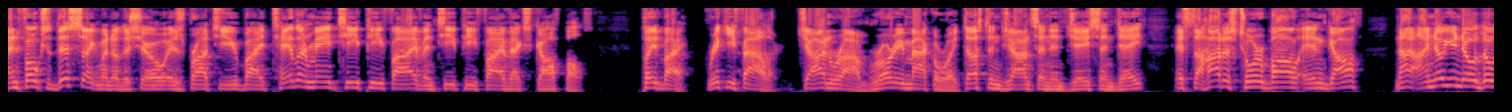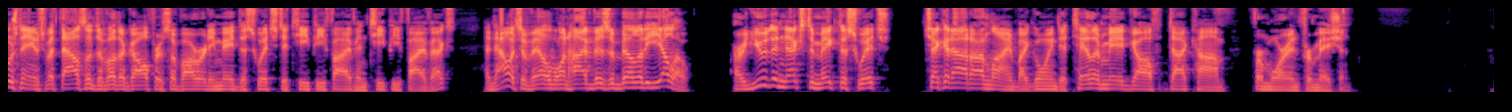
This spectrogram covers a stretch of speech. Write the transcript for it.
And folks, this segment of the show is brought to you by TaylorMade TP5 and TP5X golf balls. Played by Rickie Fowler, Jon Rahm, Rory McIlroy, Dustin Johnson, and Jason Day. It's the hottest tour ball in golf. Now, I know you know those names, but thousands of other golfers have already made the switch to TP5 and TP5X, and now it's available in high visibility yellow. Are you the next to make the switch? Check it out online by going to TaylorMadeGolf.com for more information.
